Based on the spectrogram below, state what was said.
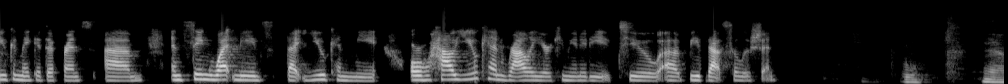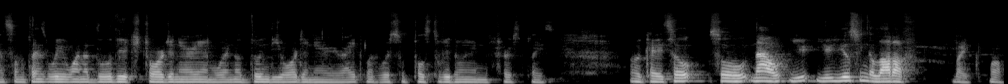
you can make a difference um, and seeing what needs that you can meet or how you can rally your community to uh, be that solution. Cool. Yeah, sometimes we want to do the extraordinary and we're not doing the ordinary, right? What we're supposed to be doing in the first place. Okay, so so now you, you're using a lot of like well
